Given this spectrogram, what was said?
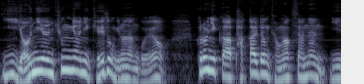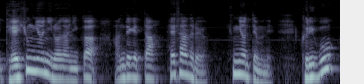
이 연이은 흉년이 계속 일어난 거예요. 그러니까 박갈동 경학사는 이 대흉년이 일어나니까 안 되겠다 해산을 해요. 흉년 때문에. 그리고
